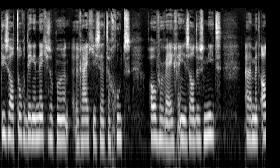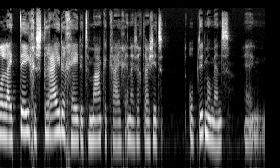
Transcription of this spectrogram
die zal toch dingen netjes op een rijtje zetten, goed overwegen. En je zal dus niet uh, met allerlei tegenstrijdigheden te maken krijgen. En hij zegt: daar zit op dit moment En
